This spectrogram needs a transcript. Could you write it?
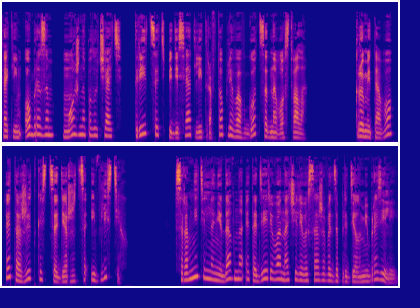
Таким образом, можно получать 30-50 литров топлива в год с одного ствола. Кроме того, эта жидкость содержится и в листьях. Сравнительно недавно это дерево начали высаживать за пределами Бразилии,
